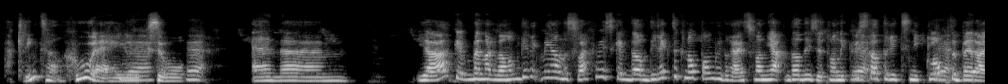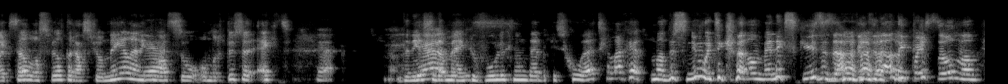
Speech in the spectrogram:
dat klinkt wel goed eigenlijk Ja, zo. ja. En ehm, ja, ik ben daar dan ook direct mee aan de slag geweest. Ik heb dan direct de knop omgedraaid. Van ja, dat is het. Want ik wist Ja. dat er iets niet klopte Ja. bij dat Excel. was veel te rationeel. En ik Ja. was zo ondertussen echt... Ja. De eerste dat mij is- gevoelig noemde, heb ik eens goed uitgelachen. Maar dus nu moet ik wel mijn excuses aanbieden aan die persoon. Want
